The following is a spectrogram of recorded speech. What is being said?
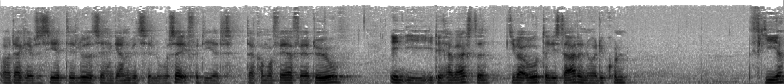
Og der kan jeg så sige, at det lyder til, at han gerne vil til USA, fordi at der kommer færre og færre døve ind i, i det her værksted. De var otte, da de startede, nu er det kun fire,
